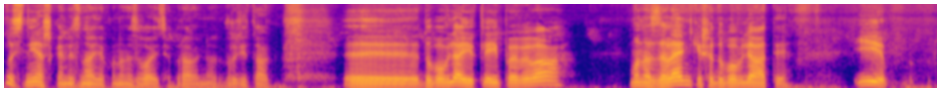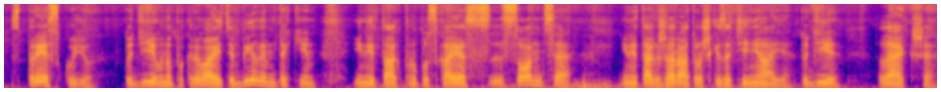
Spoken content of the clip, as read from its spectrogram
Ну, сніжка, не знаю, як вона називається правильно, вроді так. Е, добавляю клей ПВА, можна зеленьке ще додати. І сприскую. Тоді воно покривається білим таким і не так пропускає сонце, і не так жара трошки затіняє. Тоді легше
